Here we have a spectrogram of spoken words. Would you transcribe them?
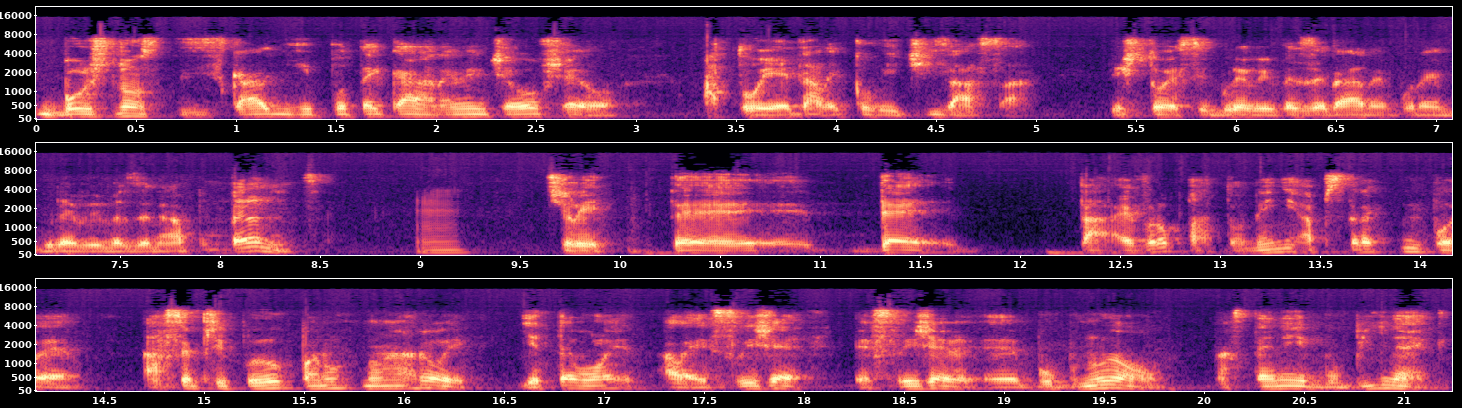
možnost získání hypotéka a nevím čeho všeho. A to je daleko větší zásah než to, jestli bude vyvezená nebo nebude vyvezená popelnice. Hmm. Čili te, te, ta Evropa, to není abstraktní pojem. Já se připoju k panu Chmanárovi. Jděte volit, ale jestliže, jestliže eh, bubnujou na stejný bubínek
